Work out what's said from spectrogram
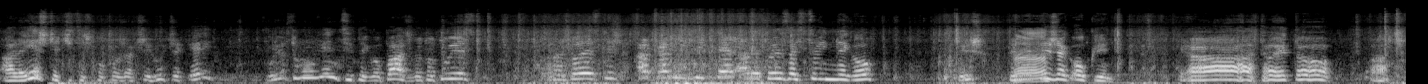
Ale jeszcze ci coś pokażę, Krzychu, czekaj. Bo ja tu mam więcej tego, patrz, no to tu jest, a to jest też Winter, ale to jest zaś co innego. Wiesz, ten A. jest jak okręt. Ja, to jest to, patrz,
